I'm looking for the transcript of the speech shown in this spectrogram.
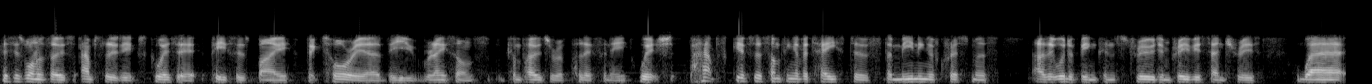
This is one of those absolutely exquisite pieces by Victoria, the Renaissance composer of polyphony, which perhaps gives us something of a taste of the meaning of Christmas as it would have been construed in previous centuries, where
